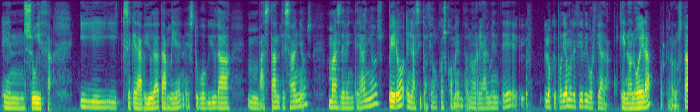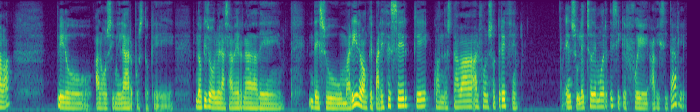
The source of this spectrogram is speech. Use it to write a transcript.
en Suiza y se queda viuda también, estuvo viuda mm, bastantes años más de 20 años, pero en la situación que os comento, ¿no? Realmente lo que podíamos decir divorciada, que no lo era, porque no lo estaba, pero algo similar, puesto que no quiso volver a saber nada de, de su marido, aunque parece ser que cuando estaba Alfonso XIII en su lecho de muerte sí que fue a visitarle.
